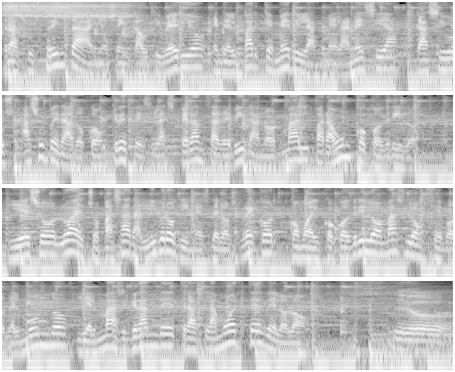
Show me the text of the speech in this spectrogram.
Tras sus 30 años en cautiverio, en el Parque Maryland Melanesia, Cassius ha superado con creces la esperanza de vida normal para un cocodrilo, y eso lo ha hecho pasar al libro Guinness de los récords como el cocodrilo más longevo del mundo y el más grande tras la muerte de Lolong. Pero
